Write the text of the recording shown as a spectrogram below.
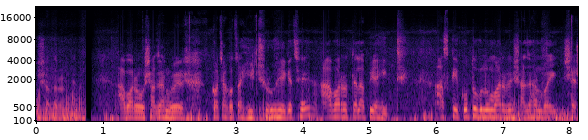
অসাধারণ। আবারও শাহজাহান ভাইয়ের কচা কচা হিট শুরু হয়ে গেছে। আবারও তেলাপিয়া হিট। আজকে কতগুলো মারবে শাহজাহান ভাই? শেষ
